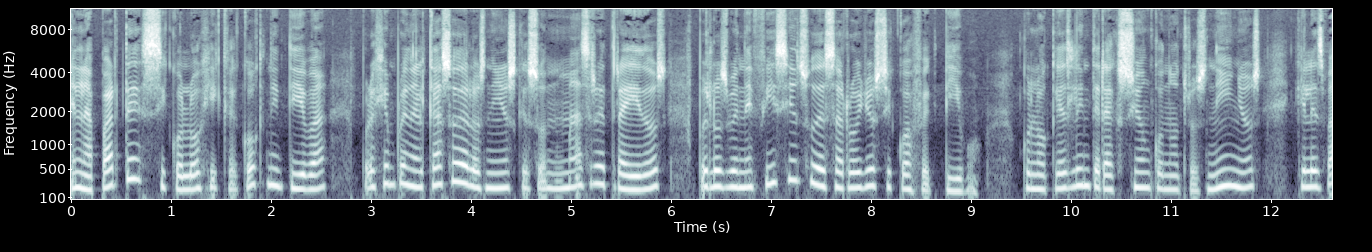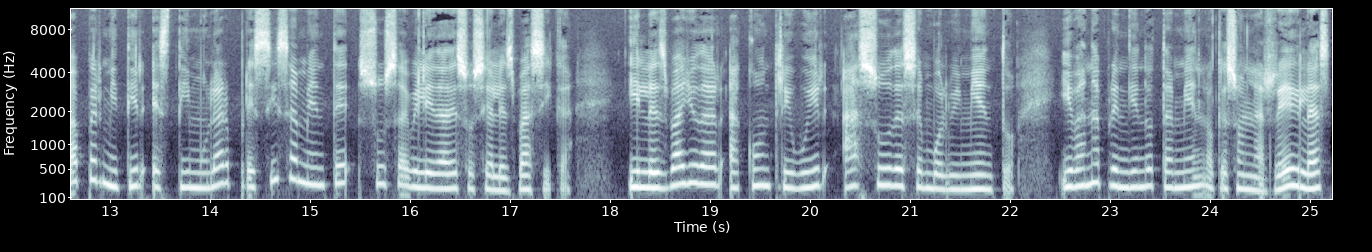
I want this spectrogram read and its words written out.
En la parte psicológica cognitiva, por ejemplo, en el caso de los niños que son más retraídos, pues los beneficia en su desarrollo psicoafectivo con lo que es la interacción con otros niños, que les va a permitir estimular precisamente sus habilidades sociales básicas y les va a ayudar a contribuir a su desenvolvimiento y van aprendiendo también lo que son las reglas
